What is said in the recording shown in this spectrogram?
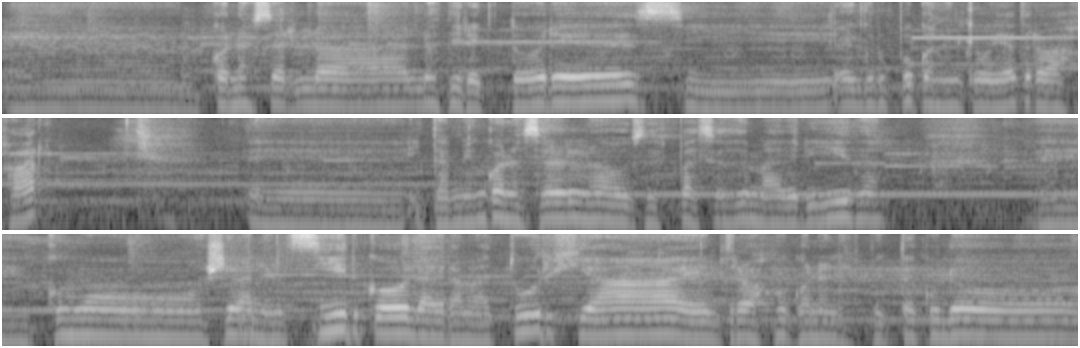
Eh, conocer los directores y el grupo con el que voy a trabajar. Eh, y también conocer los espacios de Madrid, eh, cómo llevan el circo, la dramaturgia, el trabajo con el espectáculo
